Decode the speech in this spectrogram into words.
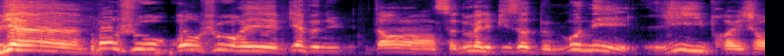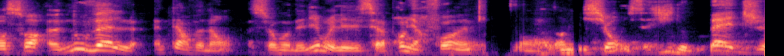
bien, bonjour, bonjour et bienvenue dans ce nouvel épisode de Monnaie Libre. Et je reçois un nouvel intervenant sur Monnaie Libre. C'est la première fois hein, dans, l'émission. Il s'agit de Page.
